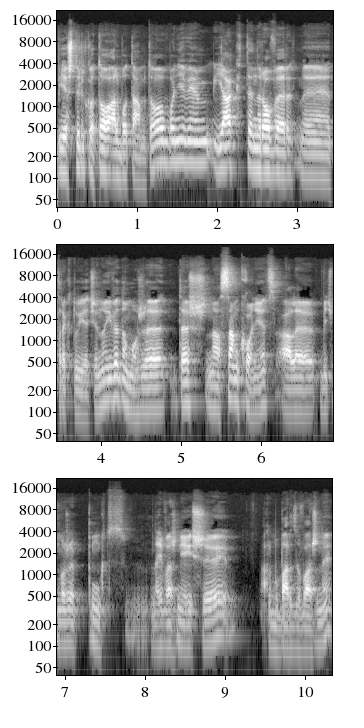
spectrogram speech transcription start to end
bierz tylko to albo tamto, bo nie wiem, jak ten rower e, traktujecie. No i wiadomo, że też na sam koniec, ale być może punkt najważniejszy albo bardzo ważny,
